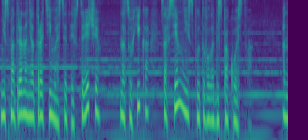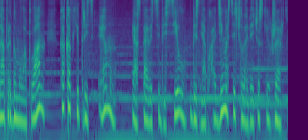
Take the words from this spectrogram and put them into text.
Несмотря на неотвратимость этой встречи, Нацухика совсем не испытывала беспокойства. Она придумала план, как обхитрить Эму и оставить себе силу без необходимости человеческих жертв.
